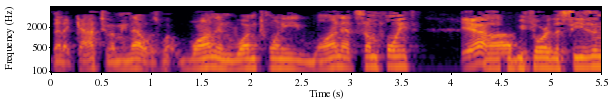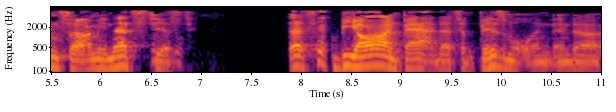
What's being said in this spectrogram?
that it got to. I mean, that was what one and 121 at some point. Yeah. Uh, before the season. So I mean, that's just that's beyond bad. That's abysmal. And and uh,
